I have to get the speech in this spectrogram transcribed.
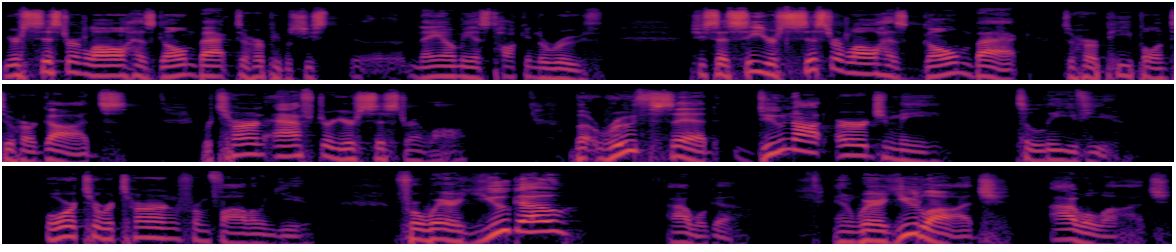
your sister in law has gone back to her people. She's, uh, Naomi is talking to Ruth. She says, See, your sister in law has gone back to her people and to her gods. Return after your sister in law. But Ruth said, Do not urge me to leave you or to return from following you. For where you go, I will go. And where you lodge, I will lodge.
